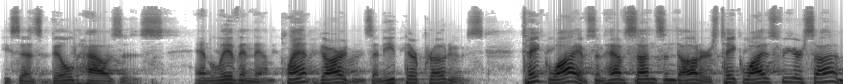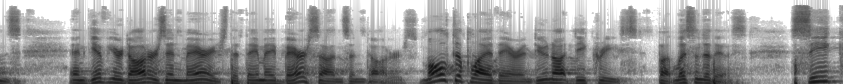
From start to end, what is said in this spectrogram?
He says, Build houses and live in them, plant gardens and eat their produce. Take wives and have sons and daughters. Take wives for your sons and give your daughters in marriage that they may bear sons and daughters. Multiply there and do not decrease. But listen to this. Seek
